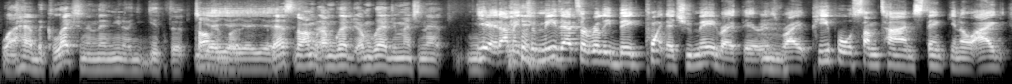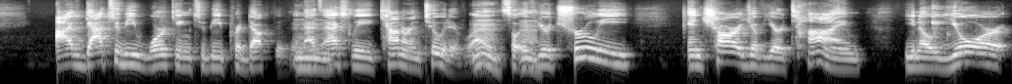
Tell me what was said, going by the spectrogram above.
Well, I have the collection, and then you know you get the talking. yeah, but yeah, yeah. That's no, I'm, I'm glad I'm glad you mentioned that. Yeah, I mean, to me, that's a really big point that you made right there. Is Mhm. right. People sometimes think, you know, I, I've got to be working to be productive, and that's Mhm. actually counterintuitive, right? Mm, So if mm. you're truly in charge of your time, you know, you're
